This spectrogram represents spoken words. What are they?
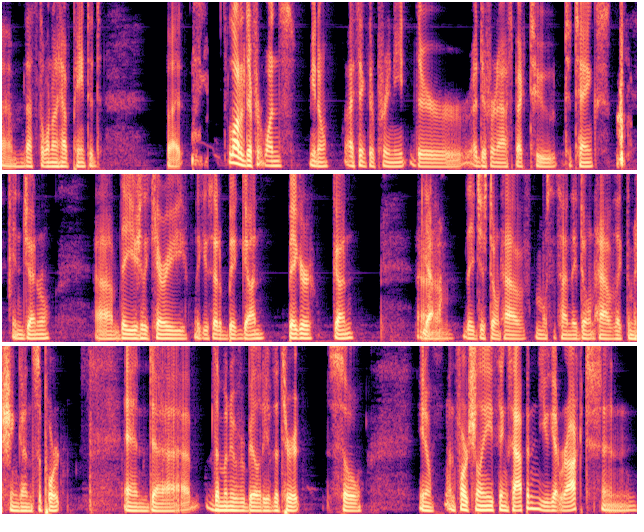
Um, that's the one I have painted. But a lot of different ones, you know. I think they're pretty neat. They're a different aspect to to tanks in general. Um, they usually carry, like you said, a big gun, bigger gun. Um, Yeah. They just don't have most of the time. They don't have like the machine gun support and uh, the maneuverability of the turret. So, you know, unfortunately, things happen. You get rocked, and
